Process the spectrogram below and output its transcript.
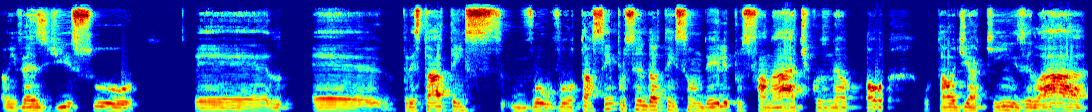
ao invés disso, é, é, prestar atenção, voltar 100% da atenção dele para os fanáticos, né? O tal, o tal dia 15 lá,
